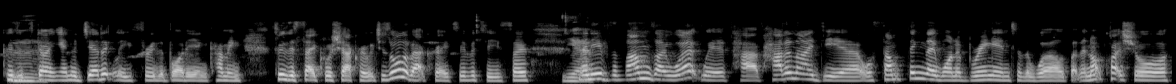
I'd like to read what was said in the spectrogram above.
because mm. it's going energetically through the body and coming through the sacral chakra which is all about creativity so yeah. many of the mums i work with have had an idea or something they want to bring into the world but they're not quite sure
